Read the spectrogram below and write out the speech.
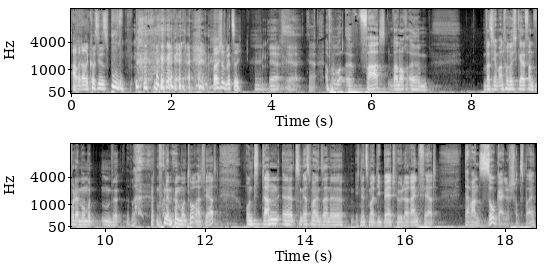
Aber dann kurz dieses War schon witzig. Ja, ja. ja. Apropos äh, Fahrt war noch, ähm, was ich am Anfang richtig geil fand, wo der, Mo wo der mit dem Motorrad fährt und dann äh, zum ersten Mal in seine, ich nenne es mal die Bad-Höhle reinfährt. Da waren so geile Shots bei.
